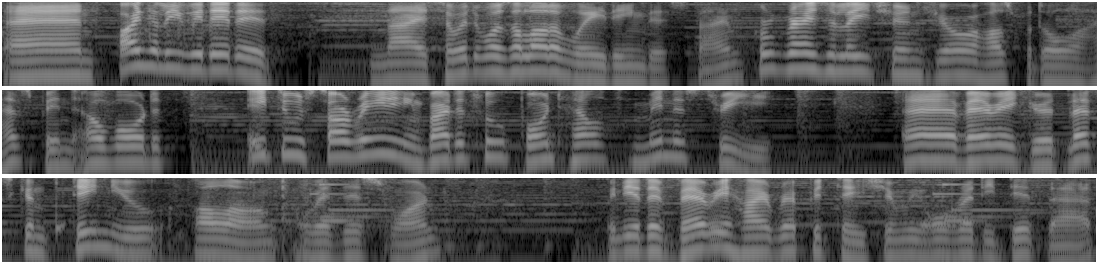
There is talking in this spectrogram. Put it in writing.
And finally we did it. Nice, so it was a lot of waiting this time. Congratulations, your hospital has been awarded a 2-star rating by the 2 Point Health Ministry. Uh, very good. Let's continue along with this one. We need a very high reputation. We already did that.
